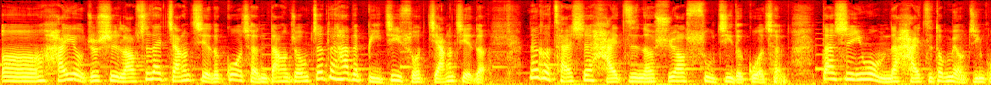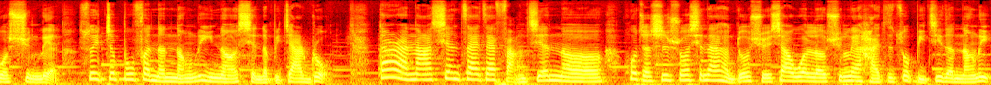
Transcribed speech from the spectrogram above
嗯、还有就是老师在讲解的过程当中，针对他的笔记所讲解的那个才是孩子呢需要速记的过程。但是因为我们的孩子都没有经过训练，所以这部分的能力呢显得比较弱。当然呢，现在在坊间呢，或者是说现在很多学校为了训练孩子做笔记的能力，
